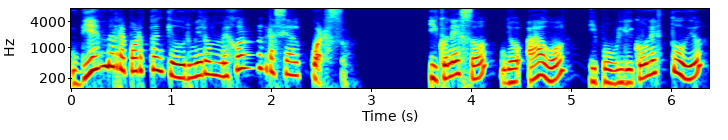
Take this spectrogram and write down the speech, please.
10 me reportan que durmieron mejor gracias al cuarzo. Y con eso yo hago y publico un estudio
